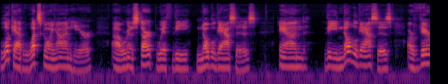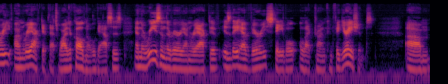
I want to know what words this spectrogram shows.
look at what's going on here, uh, we're going to start with the noble gases, and the noble gases are very unreactive. That's why they're called noble gases. And the reason they're very unreactive is they have very stable electron configurations. Um,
